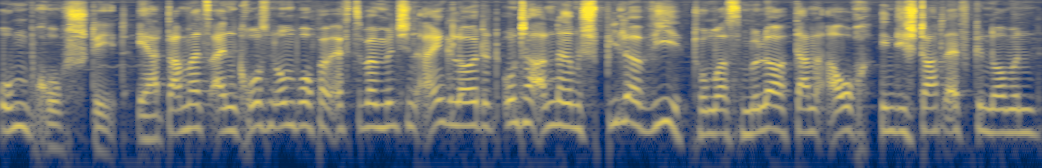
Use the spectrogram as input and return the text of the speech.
Umbruch steht. Er hat damals einen großen Umbruch beim FC Bayern München eingeläutet, unter anderem Spieler wie Thomas Müller dann auch in die Startelf genommen,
